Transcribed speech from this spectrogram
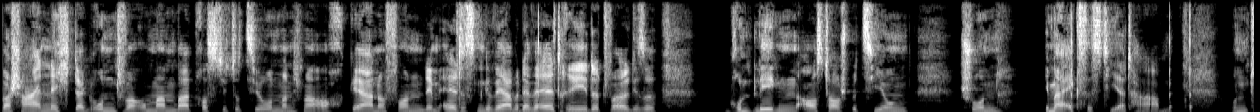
wahrscheinlich der Grund, warum man bei Prostitution manchmal auch gerne von dem ältesten Gewerbe der Welt redet, weil diese grundlegenden Austauschbeziehungen schon immer existiert haben. Und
